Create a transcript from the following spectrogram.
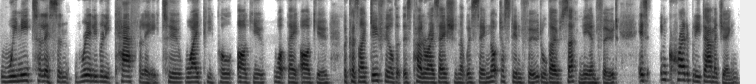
we need to listen really, really carefully to why people argue what they argue, because I do feel that this polarization that we're seeing, not just in food, although certainly in food, is incredibly damaging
